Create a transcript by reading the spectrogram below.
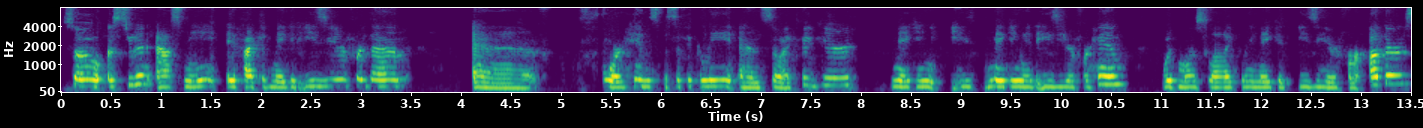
So a student asked me if I could make it easier for them and for him specifically. And so I figured making, e making it easier for him would most likely make it easier for others.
